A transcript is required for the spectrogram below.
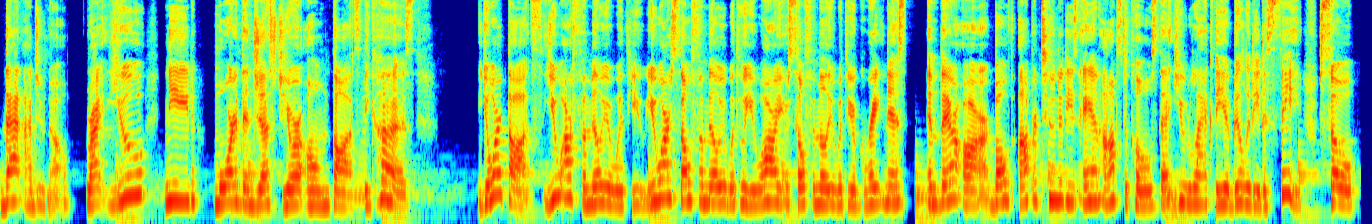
That I do know, right? You need more than just your own thoughts because your thoughts, you are familiar with you. You are so familiar with who you are. You're so familiar with your greatness. And there are both opportunities and obstacles that you lack the ability to see. So,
